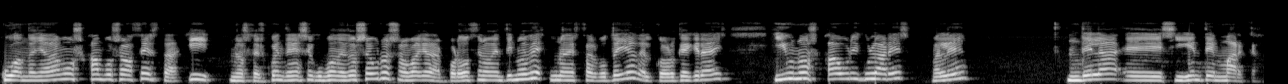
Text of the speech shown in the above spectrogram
Cuando añadamos ambos a la cesta y nos descuenten ese cupón de 2 euros, nos va a quedar por 12,99 una de estas botellas del color que queráis y unos auriculares, ¿vale? De la eh, siguiente marca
